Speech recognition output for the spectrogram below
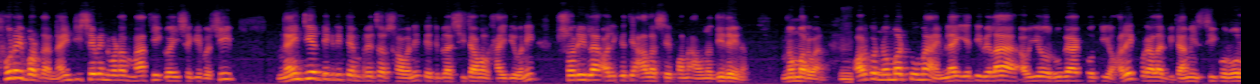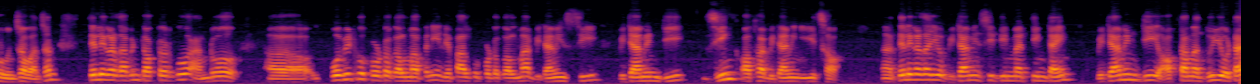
थोरै बढ्दा नाइन्टी सेभेनबाट माथि गइसकेपछि नाइन्टी एट डिग्री टेम्परेचर छ भने त्यति बेला सिटामल खाइदियो भने शरीरलाई अलिकति आलस्यपन आउन दिँदैन। नम्बर वान अर्को नम्बर टूमा हामीलाई यति बेला अब यो रुगा खोकी हरेक कुरालाई भिटामिन सीको रोल हुन्छ भन्छन्। त्यसले गर्दा पनि डक्टरको हाम्रो कोभिडको प्रोटोकलमा पनि नेपालको प्रोटोकलमा vitamin C vitamin D zinc अथवा भिटामिन ई छ। त्यसले गर्दा यो भिटामिन सी दिनमा तिन टाइम भिटामिन डी हप्तामा दुईवटा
